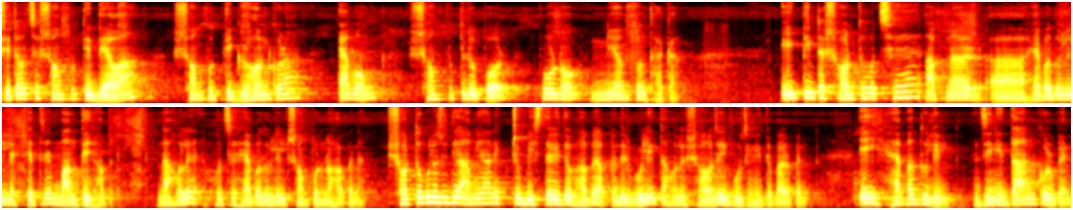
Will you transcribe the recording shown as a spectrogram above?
সেটা হচ্ছে সম্পত্তি দেওয়া, সম্পত্তি গ্রহণ করা এবং সম্পত্তির উপর পূর্ণ নিয়ন্ত্রণ থাকা। এই তিনটা শর্ত হচ্ছে আপনার হেবাদুলিলের ক্ষেত্রে মানতেই হবে। না হলে হচ্ছে হেবাদলিল সম্পূর্ণ হবে না। শর্তগুলো যদি আমি আরেকটু বিস্তারিতভাবে আপনাদের বলি, তাহলে সহজেই বুঝে নিতে পারবেন। এই হেবাদলিল যিনি দান করবেন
